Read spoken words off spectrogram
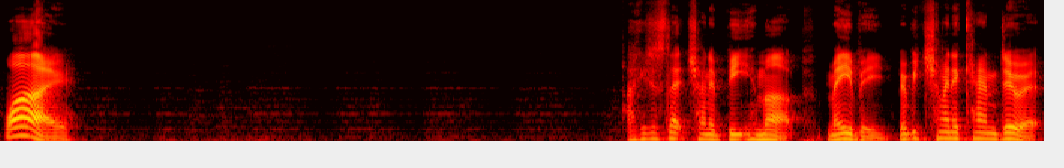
Why? I could just let China beat him up. Maybe. Maybe China can do it.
